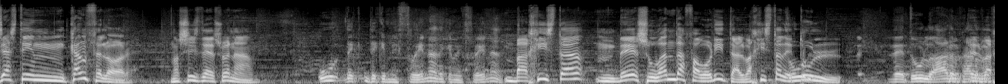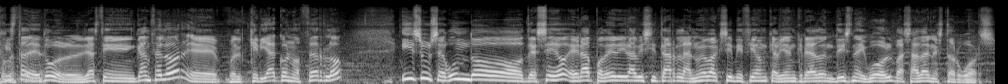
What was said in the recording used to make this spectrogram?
Justin Cancelor. No sé si te suena. Uh, de, de que me suena, de que me suena. Bajista de su banda favorita, el bajista de Tool. De Tool, claro, claro. el bajista de. Tool, Justin Cancelor, eh, pues quería conocerlo. Y su segundo deseo era poder ir a visitar la nueva exhibición que habían creado en Disney World basada en Star Wars.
